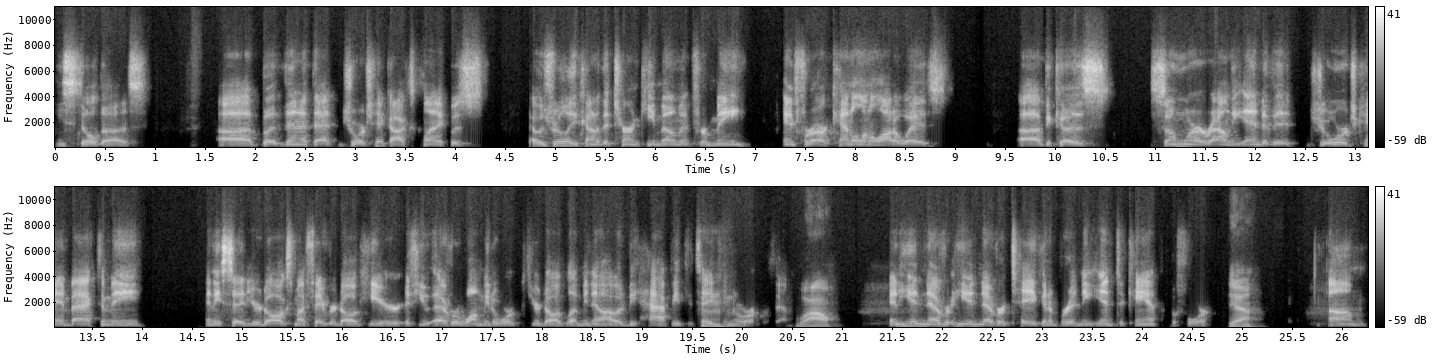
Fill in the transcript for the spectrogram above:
He still does. Uh, but then at that George Hickox clinic was that was really kind of the turnkey moment for me and for our kennel in a lot of ways, uh, because somewhere around the end of it, George came back to me and he said, "Your dog's my favorite dog here. If you ever want me to work with your dog, let me know. I would be happy to take Hmm. him and work with him." Wow. And he had never he had never taken a Brittany into camp before. Yeah. Um,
